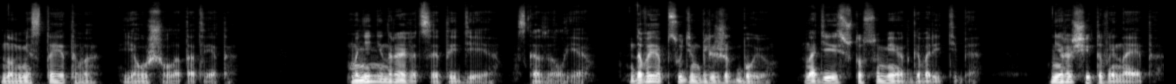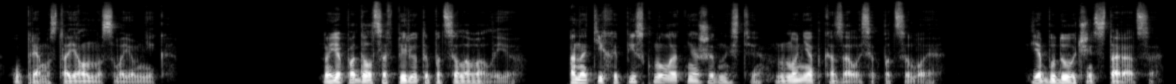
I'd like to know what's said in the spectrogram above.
Но вместо этого я ушел от ответа. «Мне не нравится эта идея», — сказал я. «Давай обсудим ближе к бою. Надеюсь, что сумею отговорить тебя». «Не рассчитывай на это», — упрямо стоял на своем Ника. Но я подался вперед и поцеловал ее. Она тихо пискнула от неожиданности, но не отказалась от поцелуя. «Я буду очень стараться»,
